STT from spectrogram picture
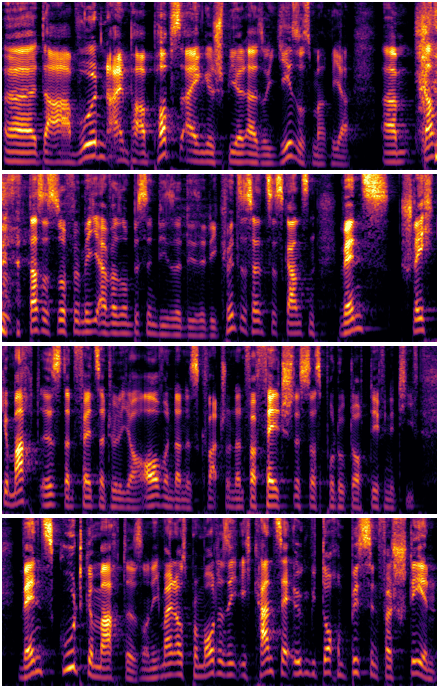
äh, da wurden ein paar Pops eingespielt. Also Jesus Maria. Ähm, das, ist, das ist so für mich einfach so ein bisschen diese, diese die Quintessenz des Ganzen. Wenn es schlecht gemacht ist, dann fällt es natürlich auch auf und dann ist Quatsch. Und dann verfälscht ist das Produkt auch definitiv. Wenn es gut gemacht ist, und ich meine aus Promoter-Sicht, ich kann es ja irgendwie doch ein bisschen verstehen,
